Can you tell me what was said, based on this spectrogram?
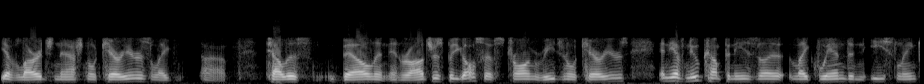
you have large national carriers like uh, TELUS, Bell, and, and Rogers, but you also have strong regional carriers, and you have new companies uh, like Wind and Eastlink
